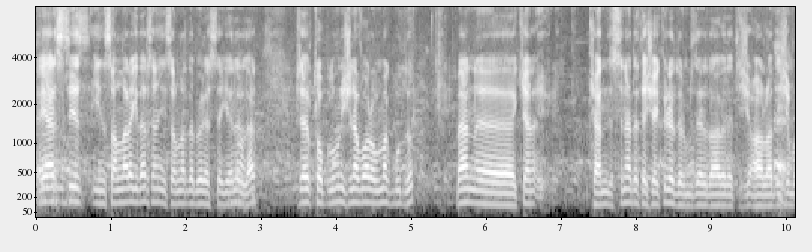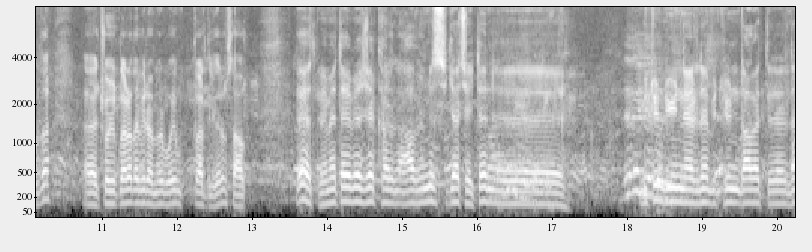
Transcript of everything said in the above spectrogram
Eğer siz insanlara giderseniz insanlar da böyle size gelirler. İşte toplumun içine var olmak budur. Ben e, ken- kendisine de teşekkür ediyorum bizleri davet ettiği için, ağırladığı için burada. E, çocuklara da bir ömür boyu mutluluklar diliyorum. Sağ olun. Evet Mehmet Erbecek abimiz gerçekten eee, bütün düğünlerde, bütün davetlerde,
